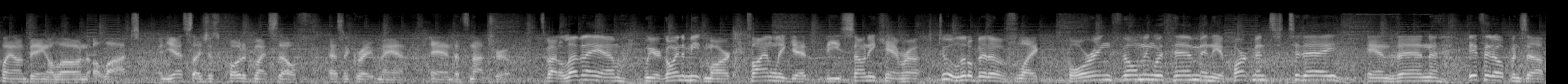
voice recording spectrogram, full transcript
plan on being alone a lot. And yes, I just quoted myself as a great man, and that's not true. It's about 11 a.m. We are going to meet Mark, finally get the Sony camera, do a little bit of like boring filming with him in the apartment today, and then if it opens up,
